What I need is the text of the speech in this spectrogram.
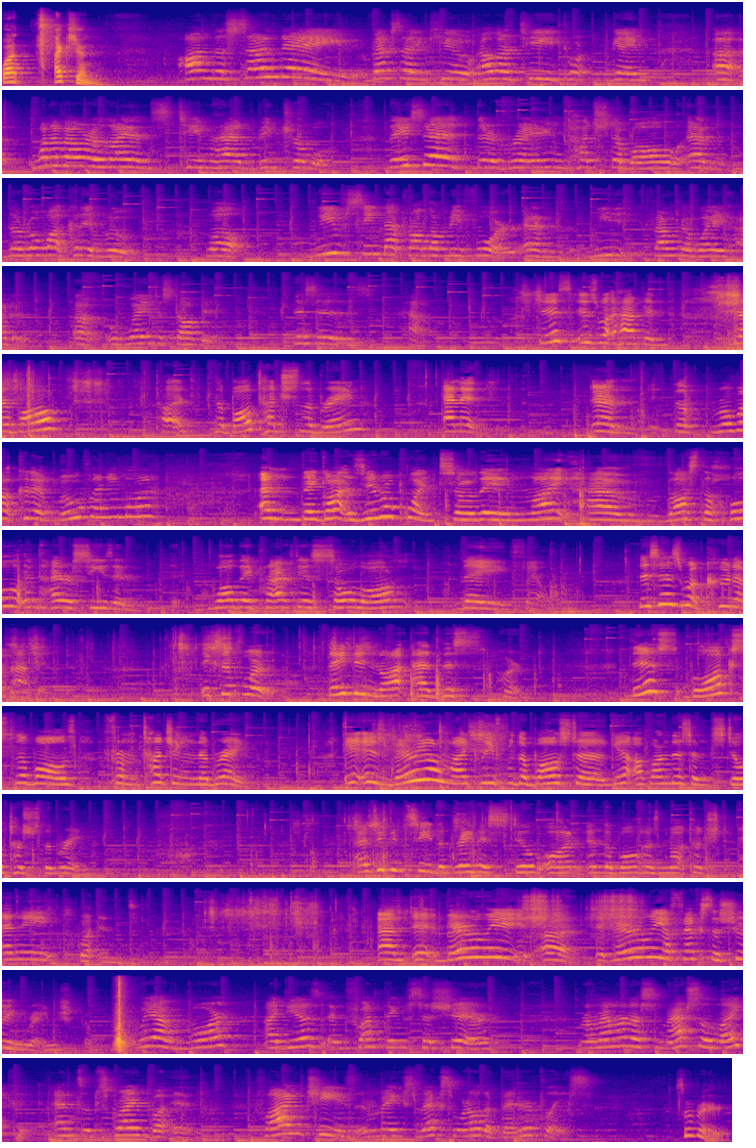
one, action. On the Sunday Vex IQ LRT game, uh, one of our Alliance team had big trouble. They said their brain touched a ball and the robot couldn't move. Well, we've seen that problem before, and we found a way to uh, a way to stop it. This is how. This is what happened. Their ball, the ball touched the brain, and it, and the robot couldn't move anymore. And they got zero points, so they might have lost the whole entire season. While they practiced so long, they failed. This is what could have happened. Except for they did not add this part. This blocks the balls from touching the brain. It is very unlikely for the balls to get up on this and still touch the brain. As you can see, the brain is still on and the ball has not touched any buttons. And it barely, uh, it barely affects the shooting range. We have more ideas and fun things to share. Remember to smash the like and subscribe button. Flying cheese makes Vex World a better place. Super.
